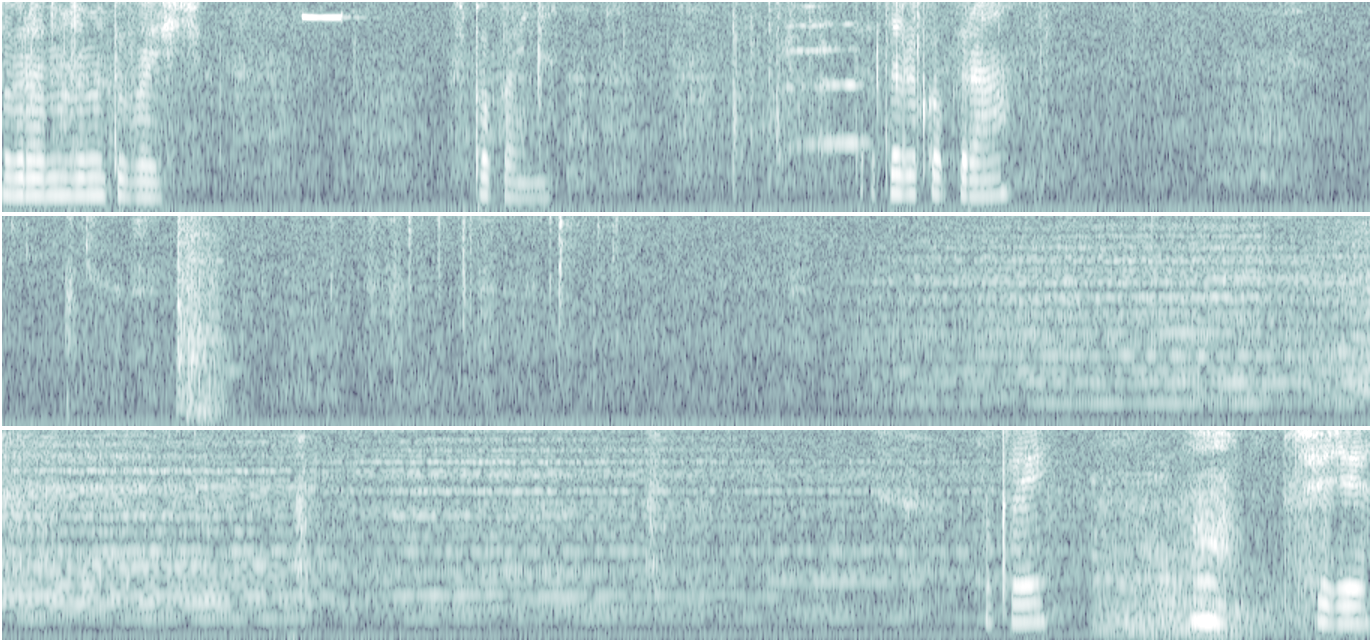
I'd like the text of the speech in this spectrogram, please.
dobra, możemy tu wejść. Spokojnie. To tylko gra. Okej. O, Co się dzieje?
